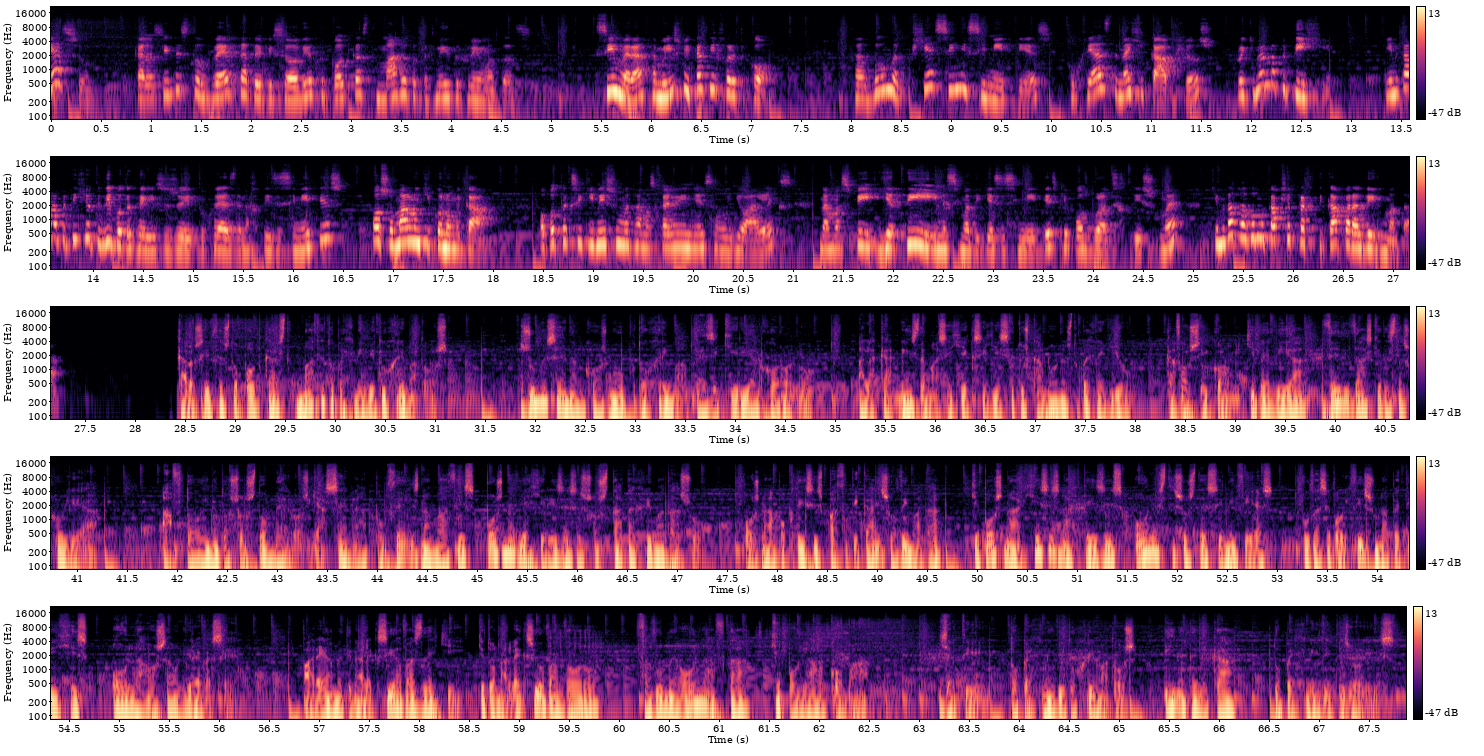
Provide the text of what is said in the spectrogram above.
Γεια σου! Καλώς ήρθες στο 10ο επεισόδιο του podcast Μάθε το παιχνίδι του χρήματος. Σήμερα θα μιλήσουμε για κάτι διαφορετικό. Θα δούμε ποιες είναι οι συνήθειες που χρειάζεται να έχει κάποιος προκειμένου να πετύχει. Γενικά να πετύχει οτιδήποτε θέλει στη ζωή του χρειάζεται να χτίζει συνήθειες, πόσο μάλλον και οικονομικά. Οπότε θα ξεκινήσουμε, θα μας κάνει μια εισαγωγή ο Άλεξ, να μας πει γιατί είναι σημαντικές οι συνήθειες και πώς μπορούμε να τις χτίσουμε, και μετά θα δούμε κάποια πρακτικά παραδείγματα. Καλώς ήρθες στο podcast «Μάθε το παιχνίδι του χρήματος». Ζούμε σε έναν κόσμο όπου το χρήμα παίζει κυρίαρχο ρόλο, αλλά κανείς δεν μας έχει εξηγήσει τους κανόνες του παιχνιδιού, καθώς η οικονομική παιδεία δεν διδάσκεται στα σχολεία. Αυτό είναι το σωστό μέρος για σένα που θέλεις να μάθεις πώς να διαχειρίζεσαι σωστά τα χρήματά σου, πώς να αποκτήσεις παθητικά εισοδήματα και πώς να αρχίσεις να χτίζεις όλες τις σωστές συνήθειες που θα σε βοηθήσουν να πετύχεις όλα όσα ονειρεύεσαι. Παρέα με την Αλεξία Βαζδέκη και τον Αλέξιο Βανδόρο θα δούμε όλα αυτά και πολλά ακόμα. Γιατί το παιχνίδι του χρήματος είναι τελικά το παιχνίδι της ζωής.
